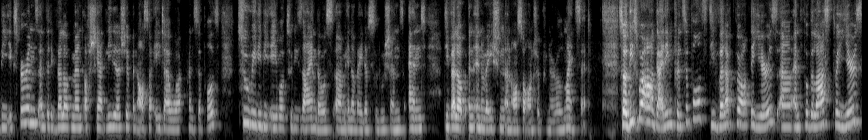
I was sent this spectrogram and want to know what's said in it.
the experience and the development of shared leadership and also agile work principles to really be able to design those um, innovative solutions and develop an innovation and also entrepreneurial mindset. So these were our guiding principles developed throughout the years. Uh, and through the last three years,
